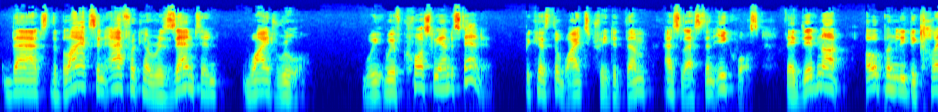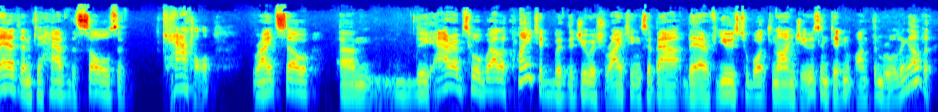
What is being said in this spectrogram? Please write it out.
that the blacks in Africa resented white rule. We, we, of course, we understand it because the whites treated them as less than equals. They did not openly declare them to have the souls of cattle, right? So um, the Arabs were well acquainted with the Jewish writings about their views towards non-Jews and didn't want them ruling over them.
